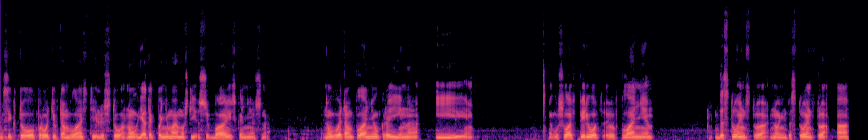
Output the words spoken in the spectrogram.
Если кто против там власти или что. Ну, я так понимаю, может, я ошибаюсь, конечно. Но в этом плане Украина и ушла вперед в плане достоинство, ну не достоинство, а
